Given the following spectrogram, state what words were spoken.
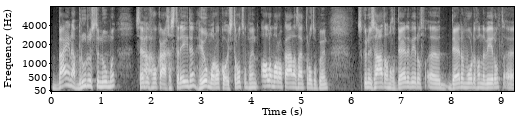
bijna broeders te noemen. Ze hebben voor elkaar gestreden. Heel Marokko is trots op hun. Alle Marokkanen zijn trots op hun. Ze kunnen zaterdag nog derde, wereld, eh, derde worden van de wereld. eh,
